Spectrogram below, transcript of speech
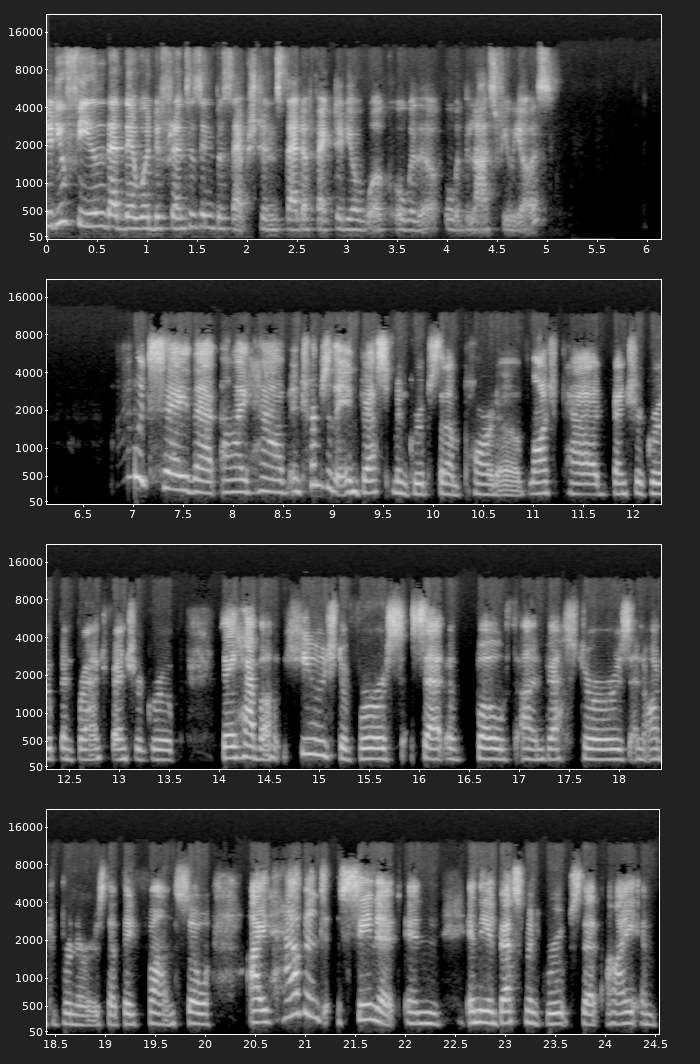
Did you feel that there were differences in perceptions that affected your work over the over the last few years? I would say that I have, in terms of the investment groups that I'm part of, Launchpad Venture Group and Branch Venture Group, they have a huge, diverse set of both uh, investors and entrepreneurs that they fund. So I haven't seen it in in the investment groups that I am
